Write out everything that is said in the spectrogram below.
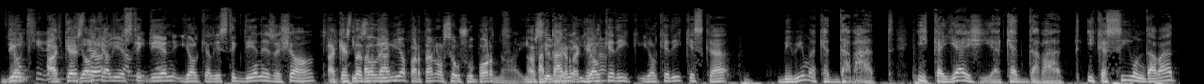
Diu, aquesta- jo el que li estic dient, jo el que li estic dient és això. Aquesta I, és la línia, per tant, el seu suport no, i a per Sílvia tant, jo el, que dic, jo el que dic és que vivim aquest debat i que hi hagi aquest debat i que sigui un debat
